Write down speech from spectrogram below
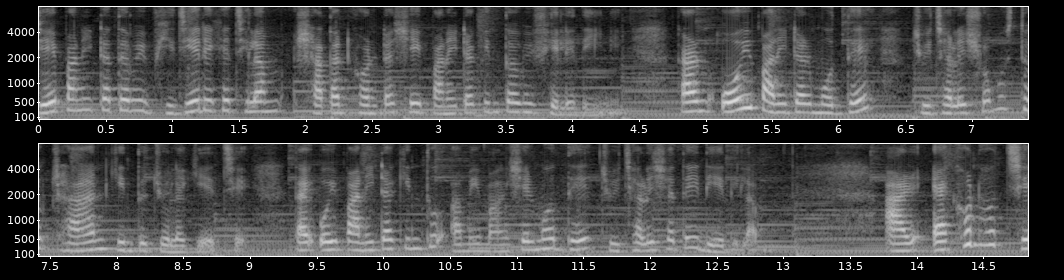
যে পানিটাতে আমি ভিজিয়ে রেখেছিলাম সাত আট ঘণ্টা, সেই পানিটা কিন্তু আমি ফেলে দিইনি। কারণ ওই পানিটার মধ্যে চুইঝালের সমস্ত ঘ্রাণ কিন্তু চলে গিয়েছে। তাই ওই পানিটা কিন্তু আমি মাংসের মধ্যে চুইঝালের সাথেই দিয়ে দিলাম। আর এখন হচ্ছে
